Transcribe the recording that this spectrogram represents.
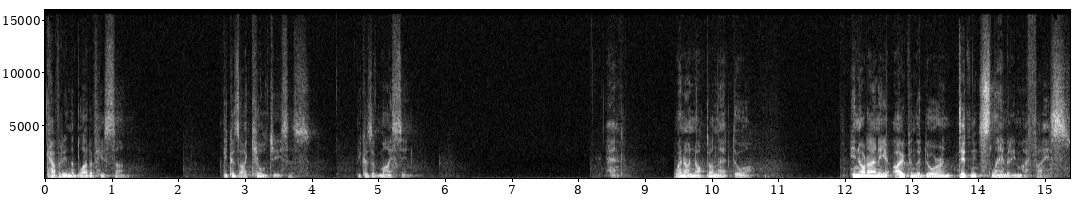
Covered in the blood of his son because I killed Jesus because of my sin. And when I knocked on that door, he not only opened the door and didn't slam it in my face,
